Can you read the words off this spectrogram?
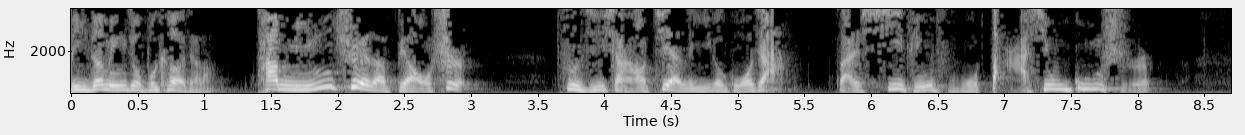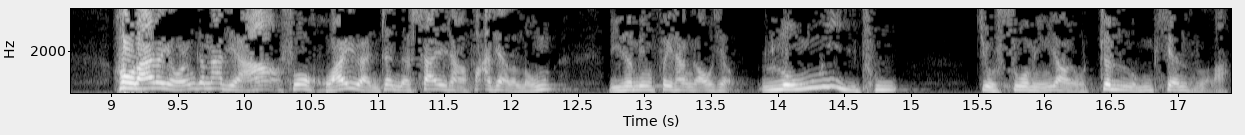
李德明就不客气了，他明确的表示自己想要建立一个国家。在西平府大修宫室，后来呢，有人跟他讲说，怀远镇的山上发现了龙，李德明非常高兴。龙一出，就说明要有真龙天子了。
